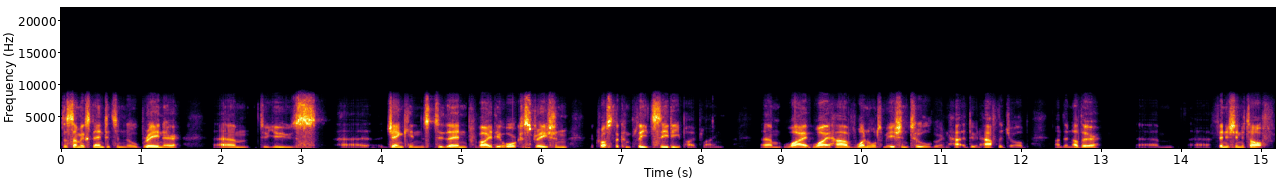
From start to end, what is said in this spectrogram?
to some extent it's a no-brainer um, to use uh, Jenkins to then provide the orchestration across the complete CD pipeline. Um, why, why have one automation tool going doing half the job and another um, uh, finishing it off?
